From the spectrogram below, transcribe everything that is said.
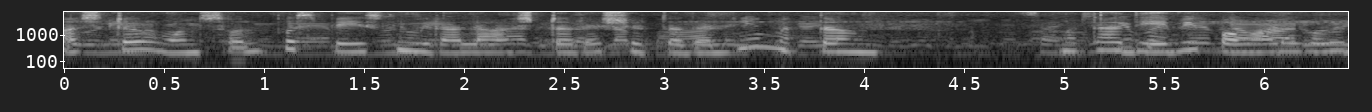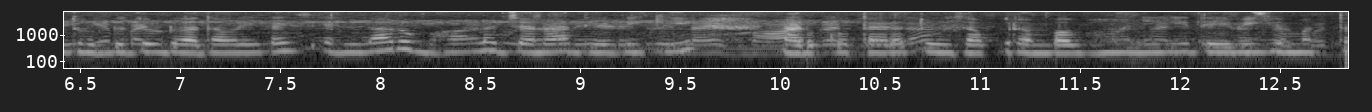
ಅಷ್ಟು ಒಂದು ಸ್ವಲ್ಪ ಸ್ಪೇಸ್ನೂ ಇರಲ್ಲ ಅಷ್ಟು ರಶ್ ಇರ್ತದಲ್ಲಿ ಮತ್ತು ಮತ್ತು ದೇವಿ ಪವಾಡಗಳು ದೊಡ್ಡ ದೊಡ್ಡ ಅದಾವ್ರಿ ಗೈಸ್ ಎಲ್ಲರೂ ಬಹಳ ಜನ ದೇವಿಗೆ ನಡ್ಕೋತಾರ ತುಳಜಾಪುರ ಅಂಬ ಭವಾನಿ ದೇವಿಗೆ. ಮತ್ತ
